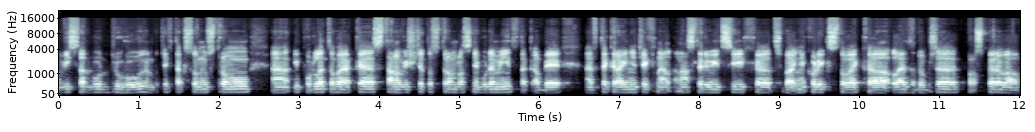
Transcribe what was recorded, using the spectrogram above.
výsadbu druhů nebo těch taxonů stromů i podle toho, jaké stanoviště to strom vlastně bude mít, tak aby v té krajině těch následujících třeba i několik stovek let dobře prosperoval.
